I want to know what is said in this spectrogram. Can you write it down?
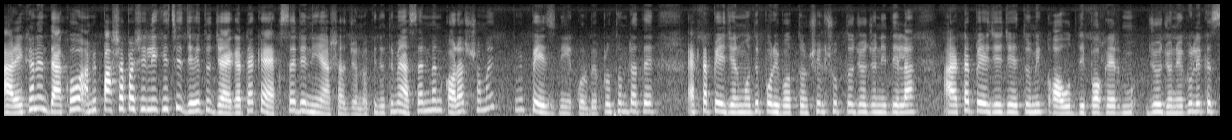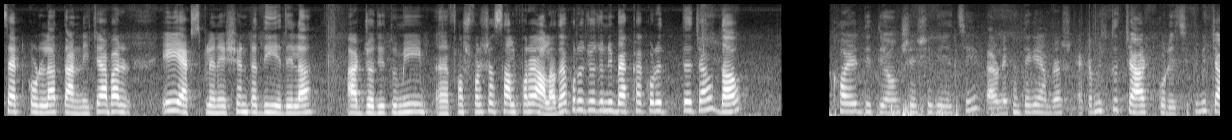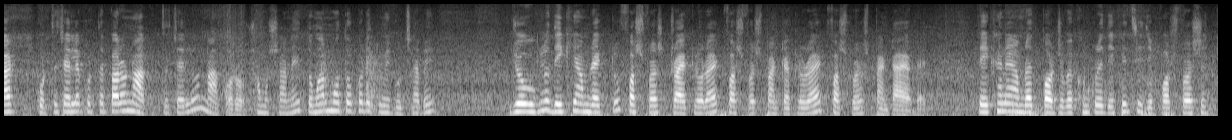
আর এখানে দেখো, আমি পাশাপাশি লিখেছি যেহেতু জায়গাটাকে এক সাইডে নিয়ে আসার জন্য। কিন্তু তুমি অ্যাসাইনমেন্ট করার সময় তুমি পেজ নিয়ে করবে। প্রথমটাতে একটা পেজের মধ্যে পরিবর্তনশীল সুপ্ত যোজনী দিলা, আর একটা পেজে যে তুমি ক উদ্দীপকের যোজনীগুলিকে সেট করলা, তার নিচে আবার এই এক্সপ্লেনেশনটা দিয়ে দিলা। আর যদি তুমি ফসফরাস সালফারের আলাদা করে যোজনী ব্যাখ্যা করতে চাও, দাও। ক্ষয়ের দ্বিতীয় অংশে এসে গিয়েছি, কারণ এখান থেকে আমরা একটা আমি তো চার্ট করেছি। তুমি চার্ট করতে চাইলে করতে পারো, না করতে চাইলেও না করো, সমস্যা নেই। তোমার মতো করে তুমি গুছাবে। যৌগগুলো দেখি আমরা একটু, phosphorus trichloride, phosphorus pentachloride phosphorus pentaiodide. তো এখানে আমরা পর্যবেক্ষণ করে দেখেছি যে ফসফরাসের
